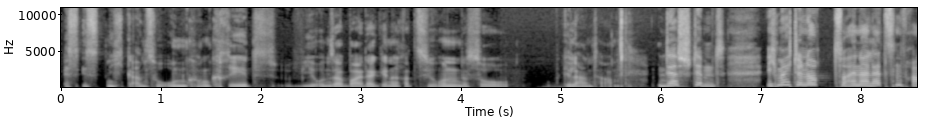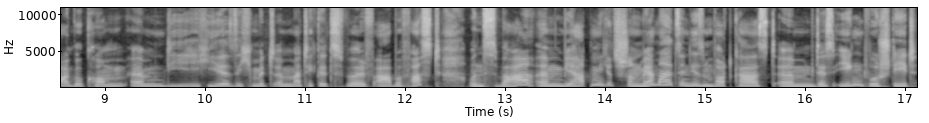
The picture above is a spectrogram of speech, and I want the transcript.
es ist nicht ganz so unkonkret, wie unser beider Generationen das so gelernt haben. Das stimmt. Ich möchte noch zu einer letzten Frage kommen, ähm, die hier sich mit ähm, Artikel 12a befasst. Und zwar, ähm, wir hatten jetzt schon mehrmals in diesem Podcast, ähm, dass irgendwo steht,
